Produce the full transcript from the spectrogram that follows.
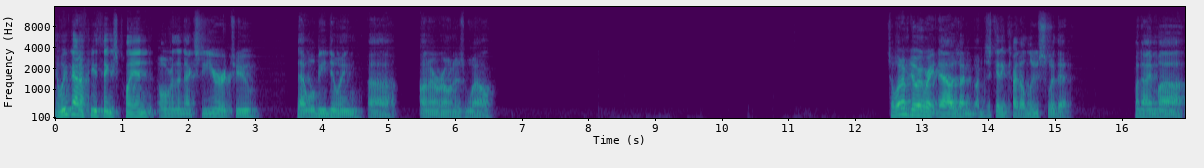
And we've got a few things planned over the next year or two that we'll be doing uh, on our own as well. So what I'm doing right now is I'm I'm just getting kind of loose with it, but I'm uh,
